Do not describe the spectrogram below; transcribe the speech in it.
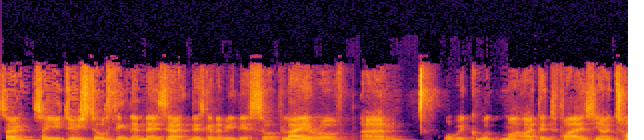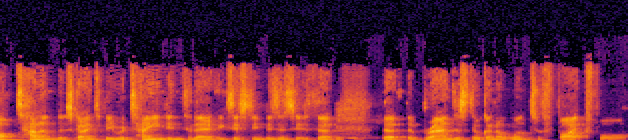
so, so you do still think then there's a, there's going to be this sort of layer of um, what we might identify as you know top talent that's going to be retained into their existing businesses that mm-hmm. that the brands are still going to want to fight for.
